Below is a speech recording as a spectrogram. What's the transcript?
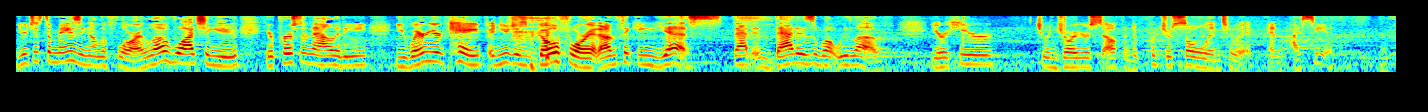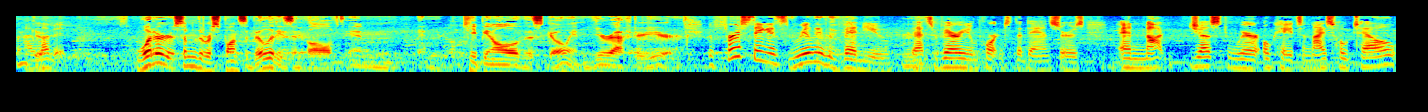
you're just amazing on the floor. I love watching you. Your personality. You wear your cape and you just go for it. I'm thinking, yes, that that is what we love. You're here to enjoy yourself and to put your soul into it, and I see it. thank I you. love it. What are some of the responsibilities involved in, in keeping all of this going year after year? The first thing is really the venue. Mm-hmm. That's very important to the dancers, and not just where okay, it's a nice hotel,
